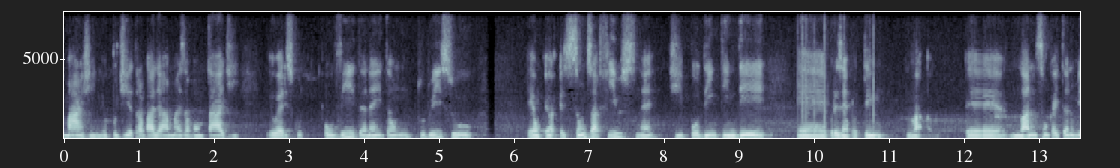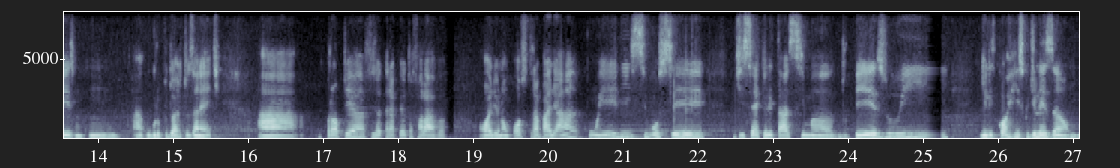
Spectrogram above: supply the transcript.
margem, eu podia trabalhar mais à vontade, eu era ouvida, né? Então, tudo isso é, é, são desafios, né? De poder entender, é, por exemplo, eu tenho lá, é, lá no São Caetano mesmo, com a, o grupo do Arthur Zanetti, a própria fisioterapeuta falava, olha, eu não posso trabalhar com ele se você disser que ele está acima do peso e ele corre risco de lesão.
